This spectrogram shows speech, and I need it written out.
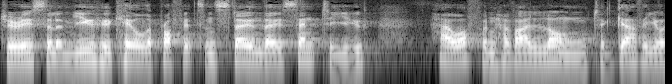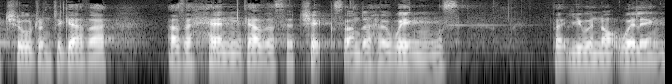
Jerusalem, you who kill the prophets and stone those sent to you, how often have I longed to gather your children together as a hen gathers her chicks under her wings, but you were not willing.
